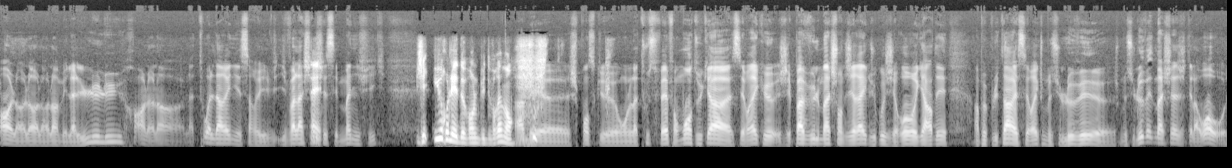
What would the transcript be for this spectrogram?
Oh là là là là, mais la Lulu, oh là là, la toile d'araignée, sérieux, il- il va la chercher, c'est magnifique. J'ai hurlé devant le but, vraiment. Ah mais euh, je pense qu'on l'a tous fait. Enfin moi en tout cas, c'est vrai que j'ai pas vu le match en direct, du coup j'ai re-regardé un peu plus tard et c'est vrai que je me suis levé, euh, je me suis levé de ma chaise, j'étais là, waouh,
